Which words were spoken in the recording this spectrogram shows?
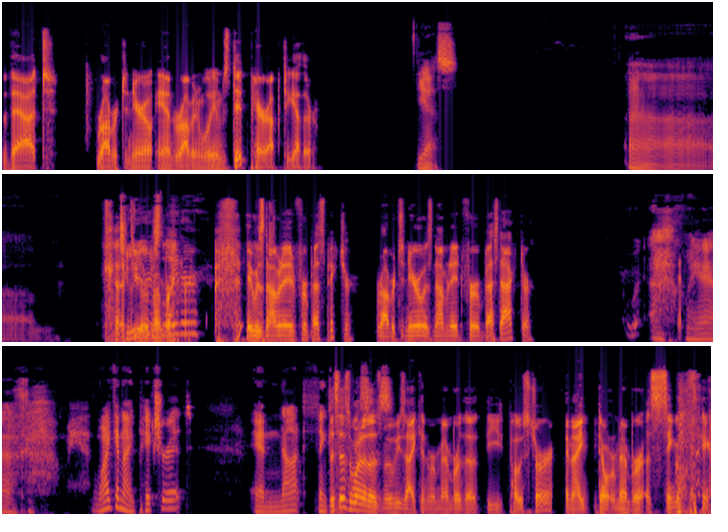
that Robert De Niro and Robin Williams did pair up together. Yes. Do two you years remember? later. it was nominated for best picture. Robert De Niro was nominated for best actor. Ah, yeah, man. Why can I picture it and not think? This is it? is one of those is- movies I can remember the the poster and I don't remember a single thing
